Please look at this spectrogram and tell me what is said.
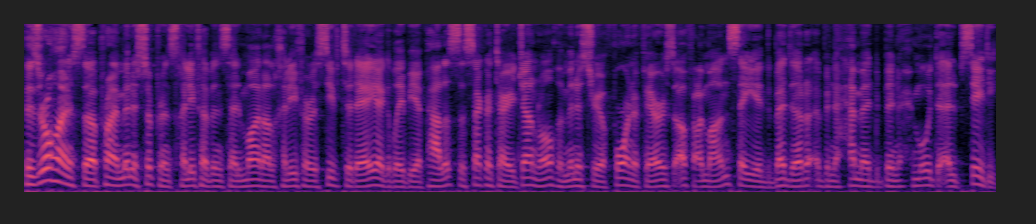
His Royal Highness the uh, Prime Minister Prince Khalifa bin Salman Al Khalifa received today at Gudaibiya Palace the Secretary General of the Ministry of Foreign Affairs of Oman, Sayyid Badr bin Hamad bin Hamoud Al Busaidi.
